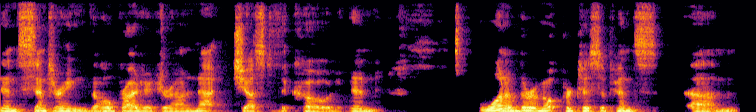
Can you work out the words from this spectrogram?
and centering the whole project around not just the code. And one of the remote participants um,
